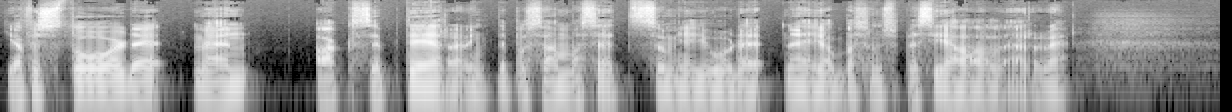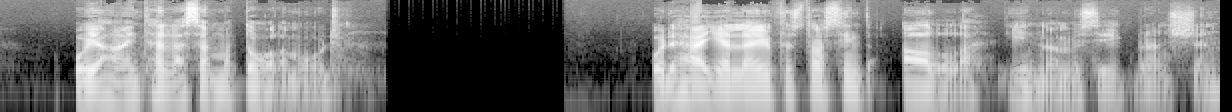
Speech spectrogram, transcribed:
Jag förstår det, men accepterar inte på samma sätt som jag gjorde när jag jobbade som speciallärare. Och jag har inte heller samma tålamod. Och det här gäller ju förstås inte alla inom musikbranschen.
